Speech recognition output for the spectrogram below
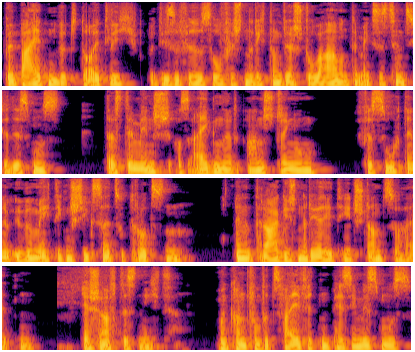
Bei beiden wird deutlich, bei dieser philosophischen Richtung der Stoa und dem Existenzialismus, dass der Mensch aus eigener Anstrengung versucht, einem übermächtigen Schicksal zu trotzen, einer tragischen Realität standzuhalten. Er schafft es nicht. Man kann vom verzweifelten Pessimismus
